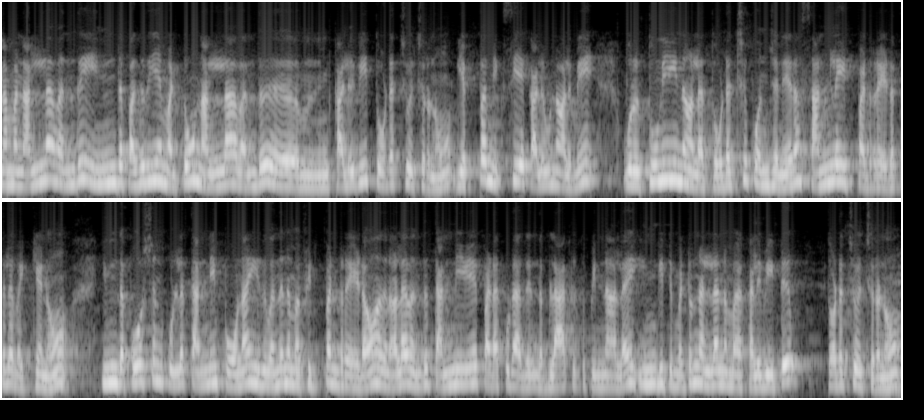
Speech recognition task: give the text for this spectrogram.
நம்ம நல்லா வந்து இந்த பகுதியை மட்டும் நல்லா வந்து கழுவி தொடச்சி வச்சிடணும். எப்போ மிக்சியை கழுவினாலுமே ஒரு துணியினால் தொடச்சி கொஞ்ச நேரம் சன்லைட் படுற இடத்துல வைக்கணும். இந்த போர்ஷனுக்குள்ளே தண்ணி போனால் இது வந்து நம்ம ஃபிட் பண்ணுற இடம். அதனால் வந்து தண்ணியே படக்கூடாது இந்த பிளாக்குக்கு பின்னால். இங்கிட்டு மட்டும் நல்லா நம்ம கழுவிட்டு தொடச்சி வச்சிடணும்.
